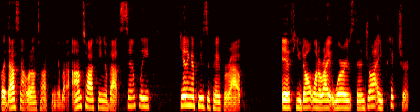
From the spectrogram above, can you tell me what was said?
But that's not what I'm talking about. I'm talking about simply getting a piece of paper out if you don't want to write words, then draw a picture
